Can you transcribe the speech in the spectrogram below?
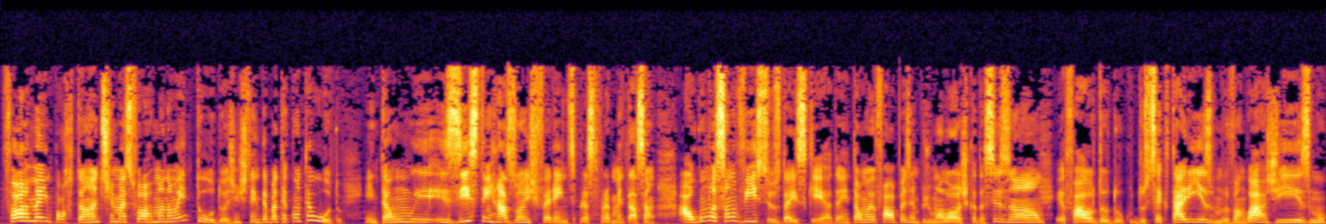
Forma é importante, mas forma não é em tudo. A gente tem que debater conteúdo. Então, existem razões diferentes para essa fragmentação. Algumas são vícios da esquerda. Então, eu falo, por exemplo, de uma lógica da cisão, eu falo do, do, do sectarismo, do vanguardismo,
